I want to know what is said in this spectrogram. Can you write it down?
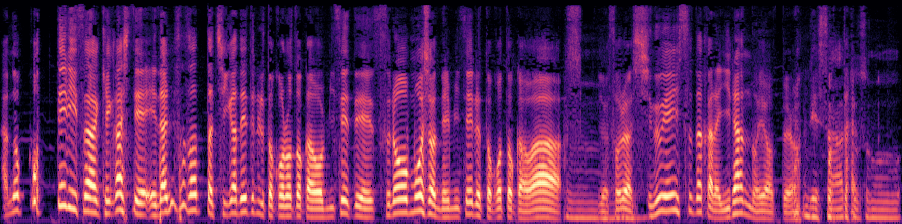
あのこってりさ、怪我して枝に刺さった血が出てるところとかを見せて、スローモーションで見せるとことかは、うんいや、それは死ぬ演出だからいらんのよってよ。でさ、あとその、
